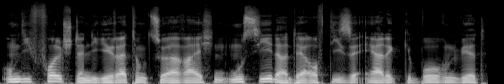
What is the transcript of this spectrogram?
Um die vollständige Rettung zu erreichen, muss jeder, der auf diese Erde geboren wird,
